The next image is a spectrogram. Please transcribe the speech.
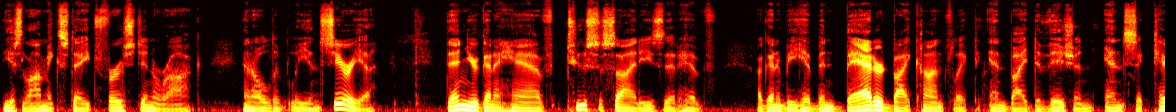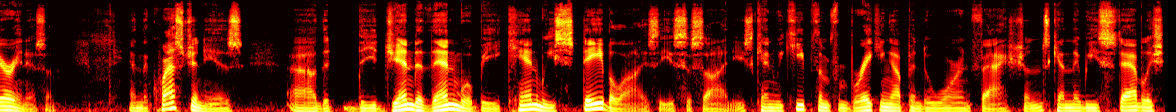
the Islamic State, first in Iraq and ultimately in Syria, then you're going to have two societies that have are going to be have been battered by conflict and by division and sectarianism. And the question is, uh, the the agenda then will be: Can we stabilize these societies? Can we keep them from breaking up into war and factions? Can they we establish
